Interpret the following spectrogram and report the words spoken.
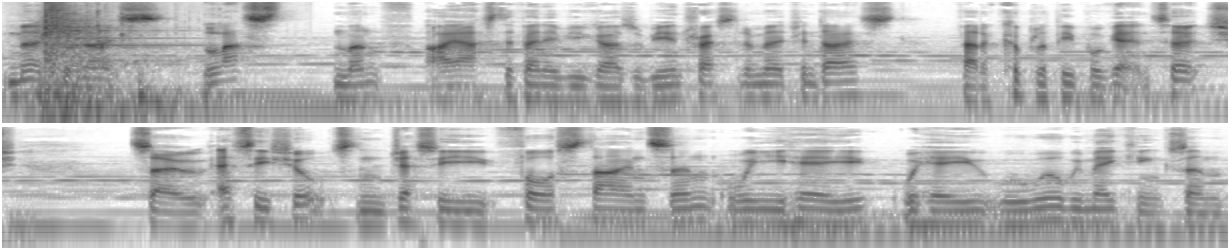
Merchandise. Last month, I asked if any of you guys would be interested in merchandise. I've had a couple of people get in touch. So, FC Schultz and Jesse Forsteinson, we hear you. We hear you. We will be making some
